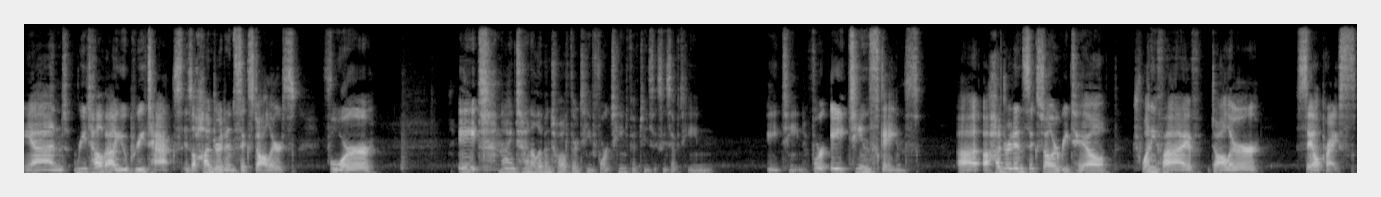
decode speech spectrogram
and retail value pre-tax is $106 for 8, 9, 10, 11, 12, 13, 14, 15, 16, 17, 18. For 18 skeins. Uh, $106 retail, $25 sale price.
